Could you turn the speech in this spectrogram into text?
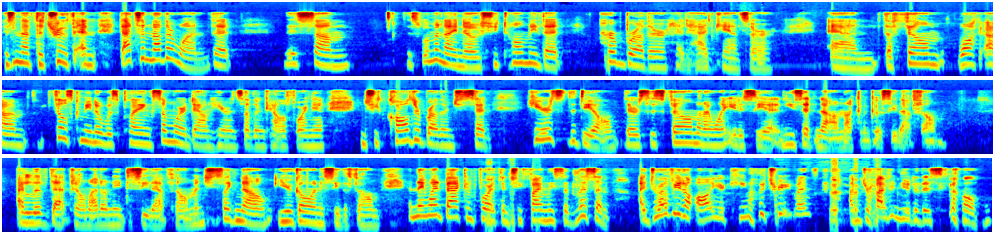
Isn't that the truth? And that's another one that this um this woman I know, she told me that her brother had had cancer and the film walk um, phil's camino was playing somewhere down here in southern california and she called her brother and she said here's the deal. There's this film and i want you to see it. And he said no i'm not going to go see that film. I lived that film. I don't need to see that film. And she's like no you're going to see the film. And they went back and forth and she finally said listen i drove you to all your chemo treatments. I'm driving you to this film.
